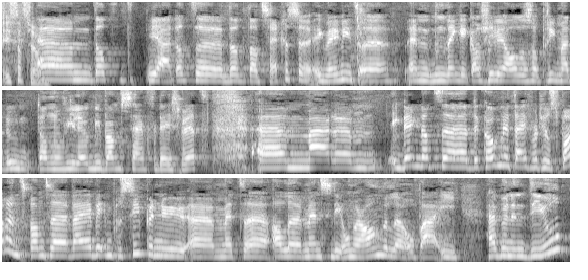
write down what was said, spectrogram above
Is dat zo? Um, dat, ja, dat, uh, dat, dat zeggen ze. Ik weet niet. en dan denk ik, als jullie alles al prima doen, dan hoeven jullie ook niet bang te zijn voor deze wet. Um, maar um, ik denk dat de komende tijd wordt heel spannend. Want wij hebben in principe nu met alle mensen die onderhandelen op AI, hebben een deal.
